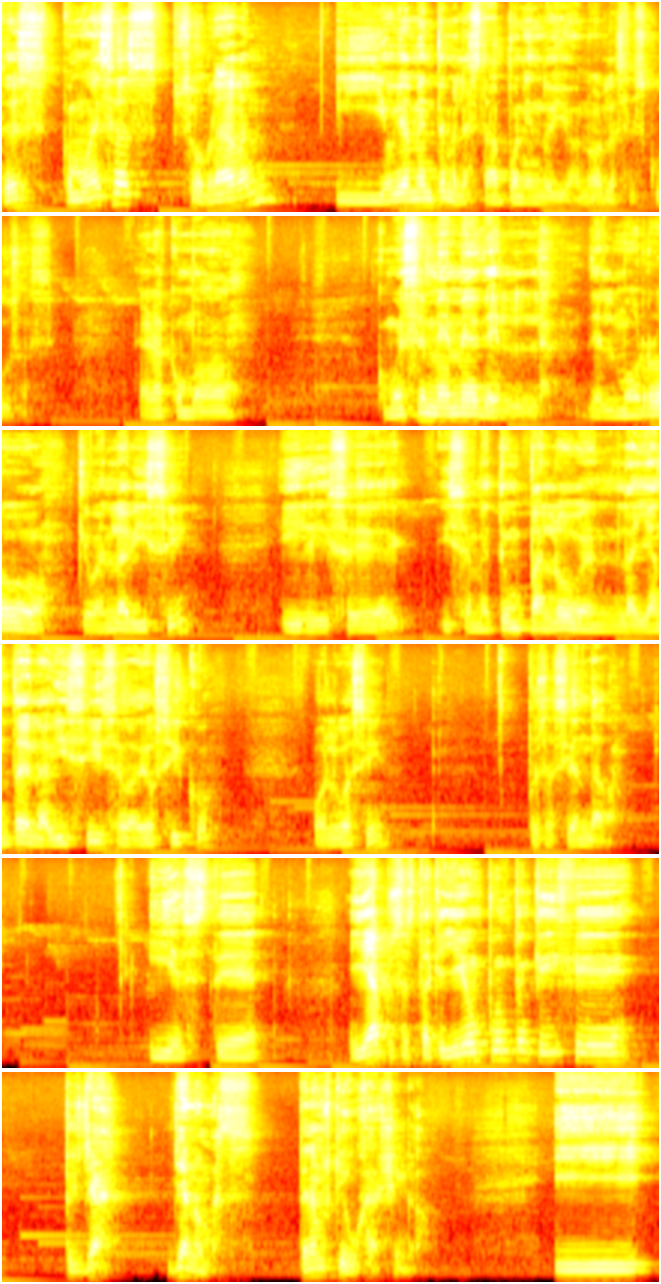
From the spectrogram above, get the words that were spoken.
Entonces, como esas sobraban, y obviamente me la estaba poniendo yo, ¿no? Las excusas. Era como, como ese meme del, del morro que va en la bici y se, y se mete un palo en la llanta de la bici y se va de hocico o algo así. Pues así andaba. Y este. Y ya, pues hasta que llegué a un punto en que dije, pues ya, ya no más. Tenemos que dibujar, chingado. Y,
